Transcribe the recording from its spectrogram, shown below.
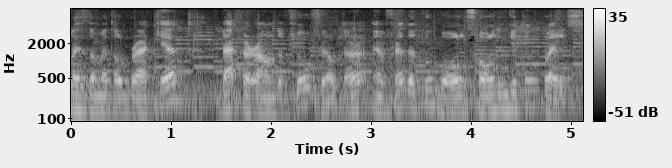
Place the metal bracket back around the fuel filter and thread the two bolts holding it in place.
